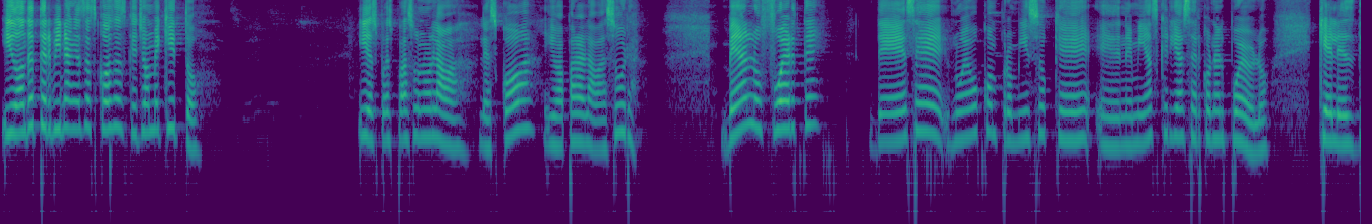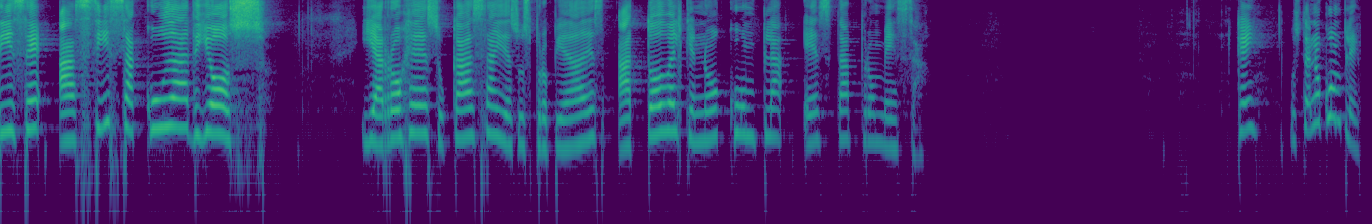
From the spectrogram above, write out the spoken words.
¿Y dónde terminan esas cosas que yo me quito? Y después pasa uno la, la escoba y va para la basura. Vean lo fuerte de ese nuevo compromiso que eh, quería hacer con el pueblo, que les dice, así sacuda Dios y arroje de su casa y de sus propiedades a todo el que no cumpla esta promesa. ¿Ok? Usted no cumple.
